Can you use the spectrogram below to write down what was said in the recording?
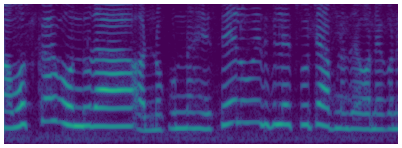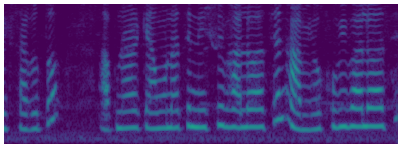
নমস্কার বন্ধুরা, অন্নপূর্ণা হেসেল উইথ ভিলেজ ফুটে আপনাদের অনেক অনেক স্বাগত। আপনারা কেমন আছেন? নিশ্চয়ই ভালো আছেন, আমিও খুবই ভালো আছি।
